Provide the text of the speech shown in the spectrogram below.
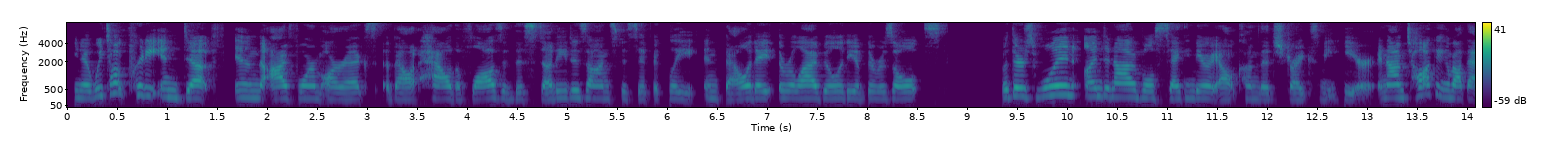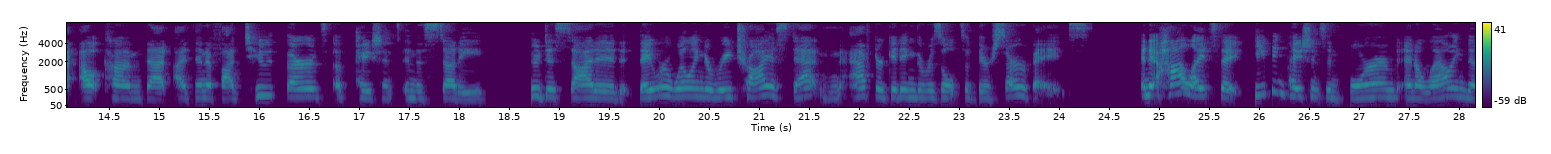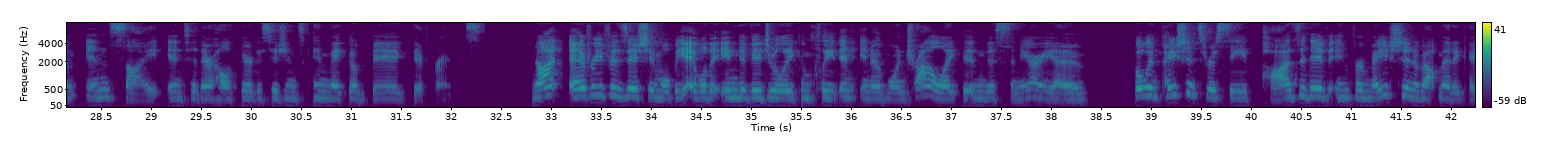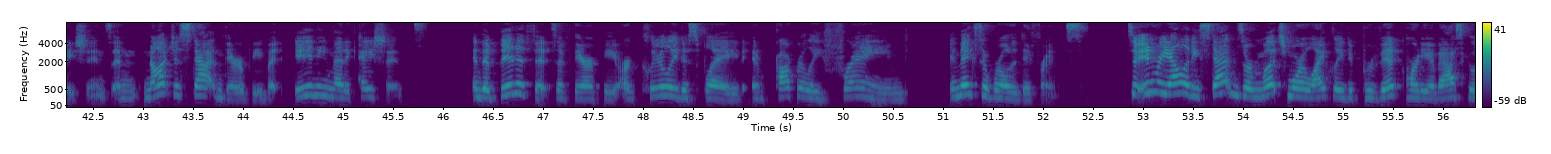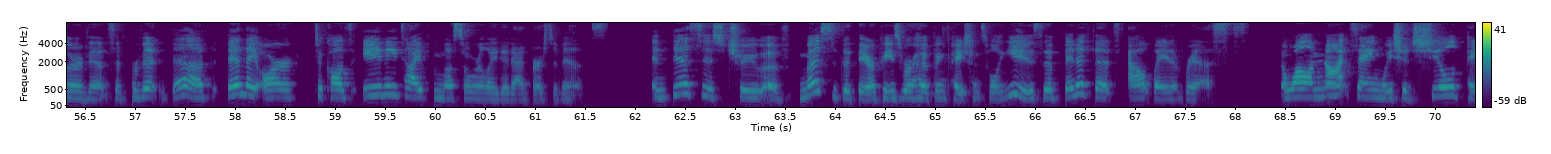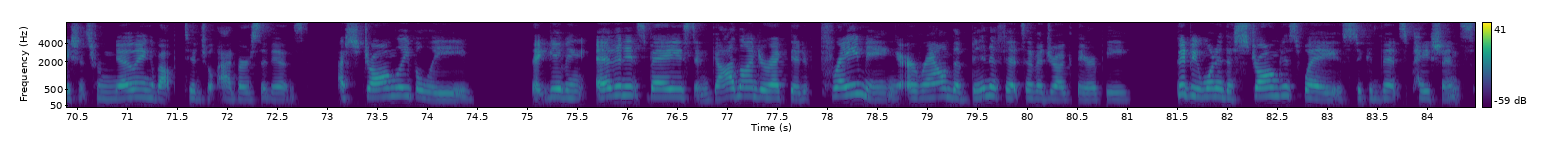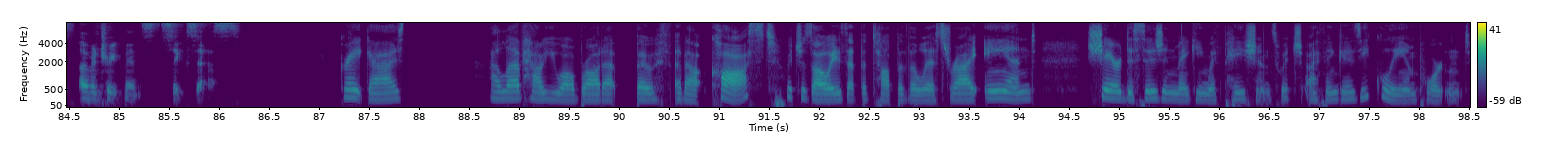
You know, we talk pretty in depth in the iForum RX about how the flaws of this study design specifically invalidate the reliability of the results. But there's one undeniable secondary outcome that strikes me here. And I'm talking about that outcome that identified two thirds of patients in the study who decided they were willing to retry a statin after getting the results of their surveys. And it highlights that keeping patients informed and allowing them insight into their healthcare decisions can make a big difference. Not every physician will be able to individually complete an N of one trial like in this scenario, but when patients receive positive information about medications, and not just statin therapy, but any medications, and the benefits of therapy are clearly displayed and properly framed, it makes a world of difference. So, in reality, statins are much more likely to prevent cardiovascular events and prevent death than they are to cause any type of muscle related adverse events. And this is true of most of the therapies we're hoping patients will use. The benefits outweigh the risks. And while I'm not saying we should shield patients from knowing about potential adverse events, I strongly believe that giving evidence based and guideline directed framing around the benefits of a drug therapy could be one of the strongest ways to convince patients of a treatment's success. Great, guys. I love how you all brought up both about cost, which is always at the top of the list, right? And shared decision making with patients, which I think is equally important.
